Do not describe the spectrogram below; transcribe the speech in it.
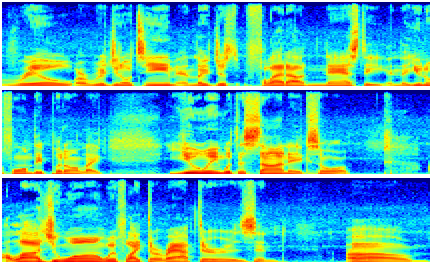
real original team and look just flat out nasty in the uniform they put on, like Ewing with the Sonics or Olajuwon with like the Raptors, and um,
